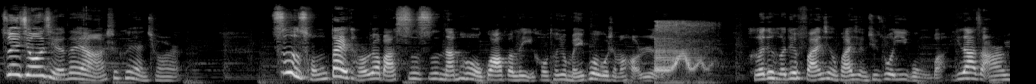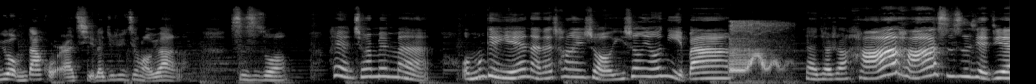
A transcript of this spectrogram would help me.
最纠结的呀是黑眼圈儿。自从带头要把思思男朋友瓜分了以后，他就没过过什么好日子。合计合计，反省反省，去做义工吧。一大早上约我们大伙儿啊，起来就去敬老院了。思思说：“黑眼圈妹妹，我们给爷爷奶奶唱一首《一生有你》吧。”黑眼圈说：“好啊好啊，思思姐姐。”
